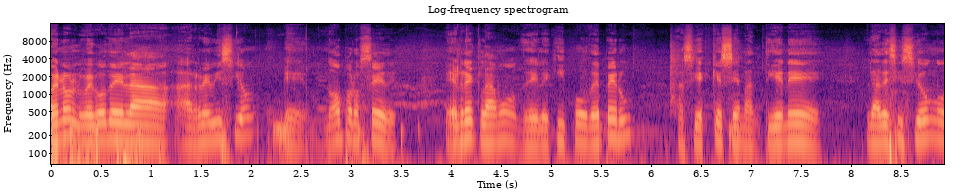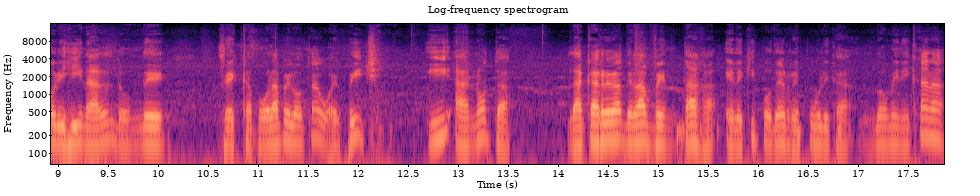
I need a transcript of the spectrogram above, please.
Bueno, luego de la revisión, eh, no procede el reclamo del equipo de Perú, así es que se mantiene la decisión original donde se escapó la pelota o el pitch y anota la carrera de la ventaja el equipo de República Dominicana.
